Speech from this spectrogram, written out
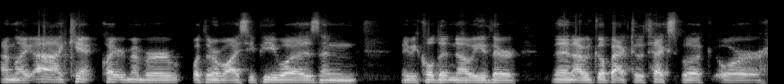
I'm like, ah, I can't quite remember what the normal ICP was, and maybe Cole didn't know either then I would go back to the textbook or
